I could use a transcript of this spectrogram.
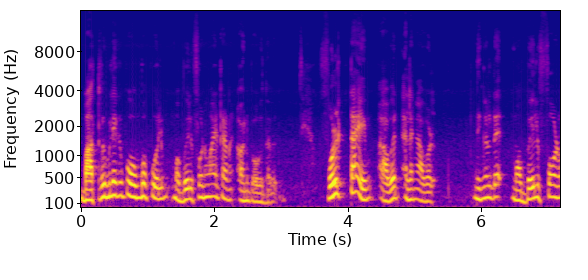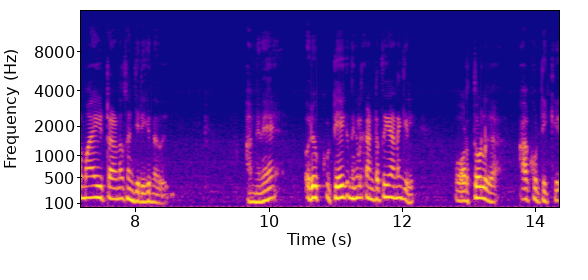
ബാത്റൂമിലേക്ക് പോകുമ്പോൾ പോലും മൊബൈൽ ഫോണുമായിട്ടാണ് അവൻ പോകുന്നത്. ഫുൾ ടൈം അവൻ അല്ലെങ്കിൽ അവൾ നിങ്ങളുടെ മൊബൈൽ ഫോണുമായിട്ടാണ് സഞ്ചരിക്കുന്നത്. അങ്ങനെ ഒരു കുട്ടിയെ നിങ്ങൾ കണ്ടെത്തുകയാണെങ്കിൽ ഓർത്തുകൊള്ളുക ആ കുട്ടിക്ക്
